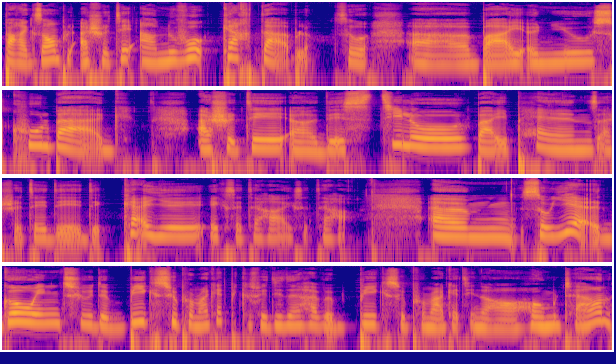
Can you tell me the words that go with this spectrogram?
Par exemple, acheter un nouveau cartable. So, uh, buy a new school bag acheter euh, des stylos, buy pens, acheter des, des cahiers, etc., etc. Um, so yeah, going to the big supermarket because we didn't have a big supermarket in our hometown,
